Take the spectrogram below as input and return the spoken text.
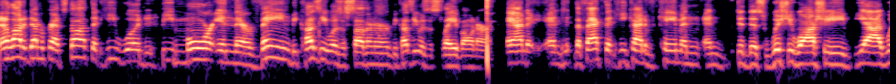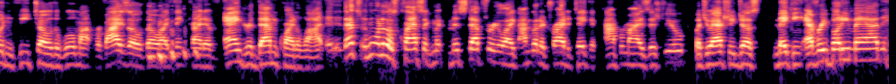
and a lot of Democrats thought that he would be more in their vein because he was a Southerner, because he was a slave owner, and and the fact that he kind of came and and did this wishy-washy, yeah, I wouldn't veto the Wilmot Proviso, though I think kind of angered them quite a lot. Eh, that's one of those classic mi- missteps where you're like, I'm going to try to take a compromise issue, but you actually just making everybody mad.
